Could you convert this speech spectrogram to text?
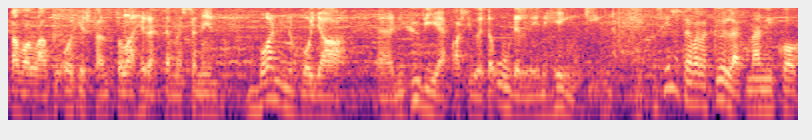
tavallaan, kun oikeastaan nyt ollaan herättämässä niin vanhoja hyviä asioita uudelleen henkiin? No sillä tavalla kyllä, että mä niinku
